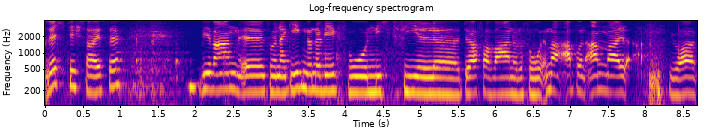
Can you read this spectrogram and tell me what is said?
Richtig scheiße. Wir waren äh, so in einer Gegend unterwegs, wo nicht viele äh, Dörfer waren oder so. Immer ab und an mal, ja,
